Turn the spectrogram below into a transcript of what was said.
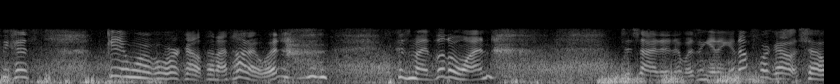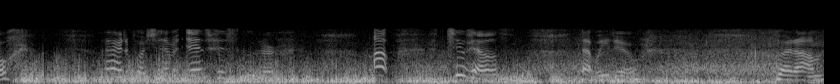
because I'm getting more of a workout than I thought I would. Because my little one decided I wasn't getting enough workout, so I had to push him in his scooter two hills that we do. But, um,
